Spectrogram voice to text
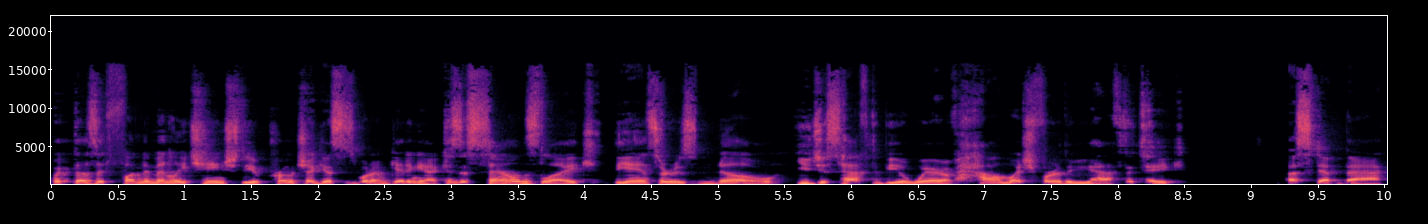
but does it fundamentally change the approach? I guess is what I'm getting at. Because it sounds like the answer is no. You just have to be aware of how much further you have to take a step back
